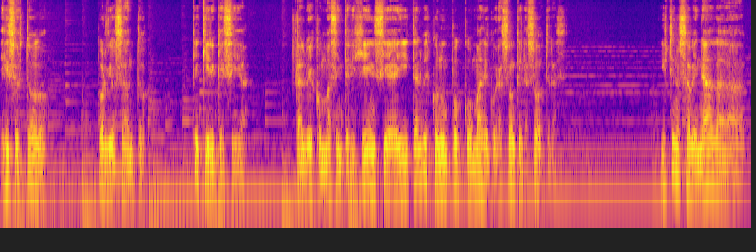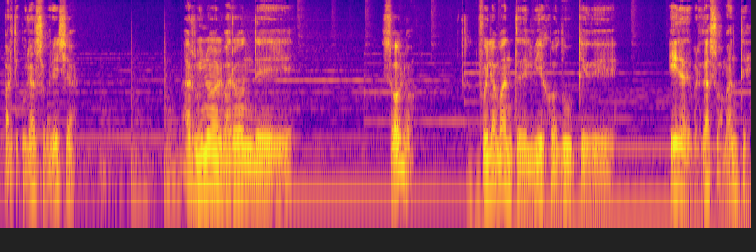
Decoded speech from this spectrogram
Eso es todo. Por Dios santo, ¿qué quiere que sea? Tal vez con más inteligencia y tal vez con un poco más de corazón que las otras. ¿Y usted no sabe nada particular sobre ella? Arruinó al varón de ¿Solo? Fue el amante del viejo duque de... ¿Era de verdad su amante?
